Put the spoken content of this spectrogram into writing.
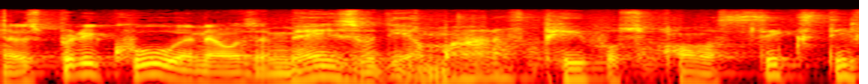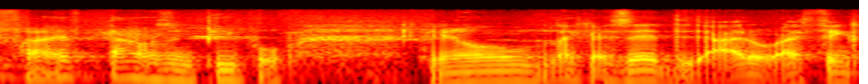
It was pretty cool and I was amazed with the amount of people, almost 65,000 people. You know, like I said, I don't. I think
